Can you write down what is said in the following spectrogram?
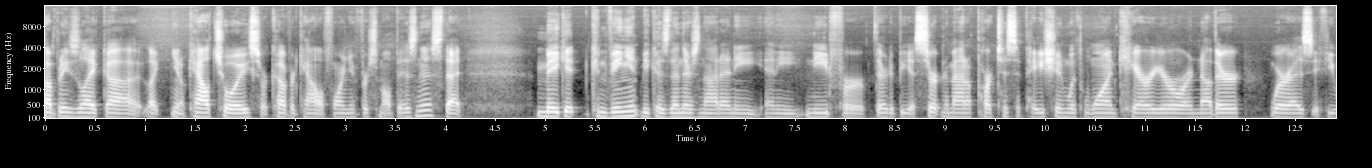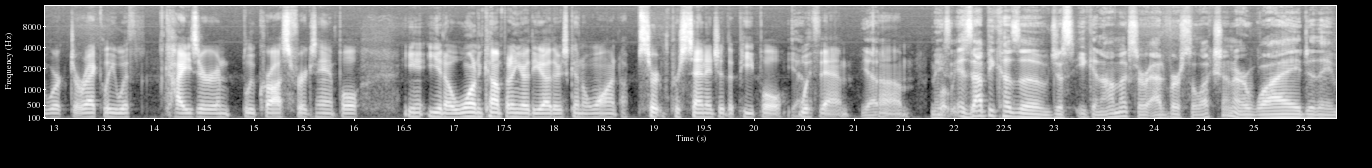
companies like uh, like you know CalChoice or Covered California for small business that make it convenient because then there's not any any need for there to be a certain amount of participation with one carrier or another. Whereas if you work directly with Kaiser and Blue Cross, for example, you, you know one company or the other is going to want a certain percentage of the people Yep. with them. Yep. Um, is that because of just economics or adverse selection, or why do they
